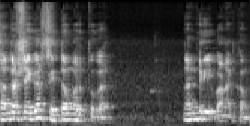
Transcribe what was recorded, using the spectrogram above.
சந்திரசேகர் சித்த மருத்துவர். நன்றி வணக்கம்.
